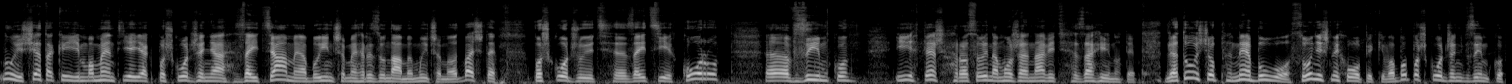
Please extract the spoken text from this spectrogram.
Ну і ще такий момент є, як пошкодження зайцями або іншими гризунами, мичами. От бачите, пошкоджують е, зайці кору е, взимку, і теж рослина може навіть загинути. Для того, щоб не було сонячних опіків або пошкоджень взимку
